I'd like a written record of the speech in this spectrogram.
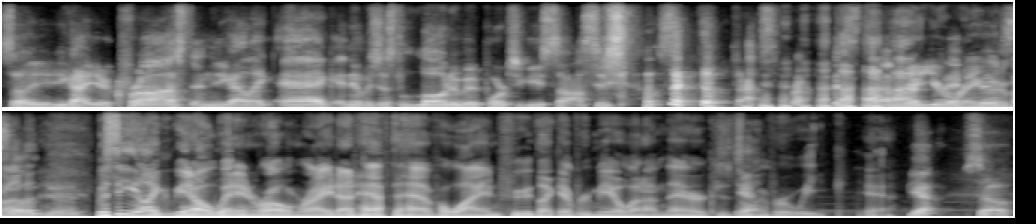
So you got your crust and you got like egg, and it was just loaded with Portuguese sausage. That was like the best breakfast ever. You're raving about so it. Good. But see, like you know, when in Rome, right? I'd have to have Hawaiian food like every meal when I'm there because it's yeah. only for a week. Yeah. Yeah. So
